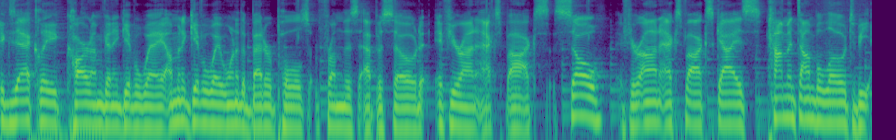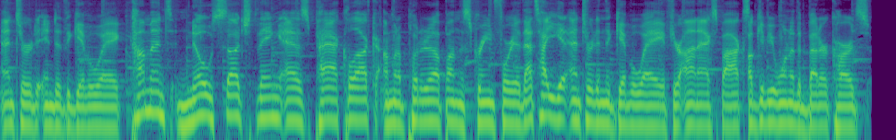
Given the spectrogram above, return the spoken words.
exactly card i'm gonna give away. I'm gonna give away one of the better pulls from this episode if you're on xbox. So if you're on xbox guys comment down below to be entered into the giveaway. Comment no such thing as pack luck. I'm gonna put it up on the screen for you. That's how you get entered in the giveaway if you're on xbox. I'll give you one of the better cards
